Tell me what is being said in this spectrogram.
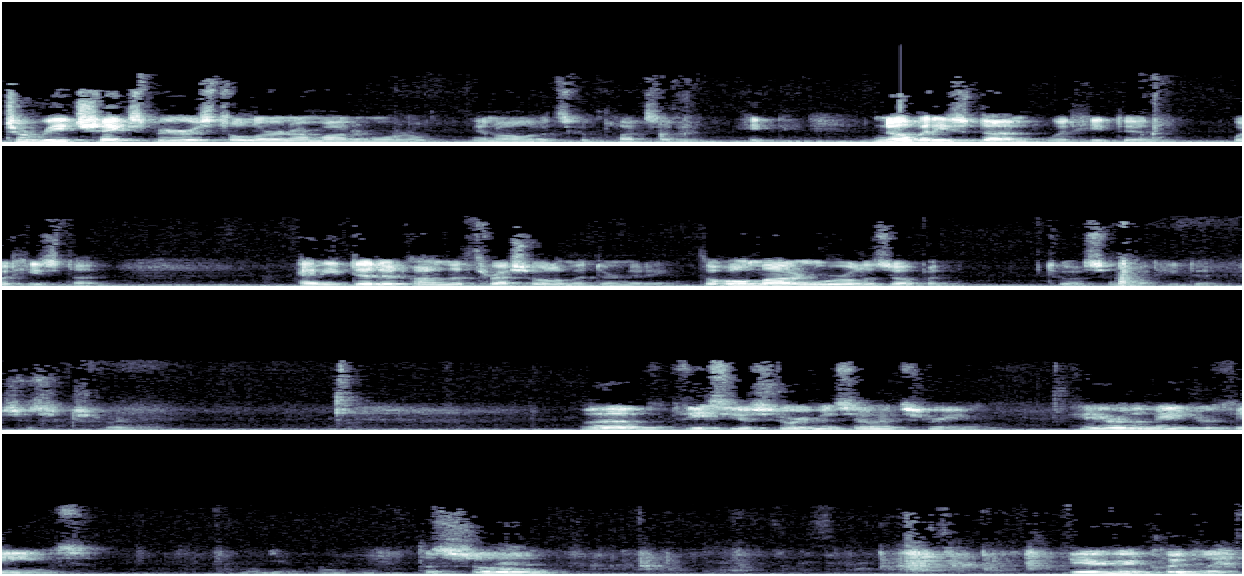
to read Shakespeare is to learn our modern world in all of its complexity. Nobody's done what he did, what he's done, and he did it on the threshold of modernity. The whole modern world is open to us in what he did. It's just extraordinary. The Theseus story, Midsummer Night's Dream. Here are the major themes. The soul. Very, very quickly.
